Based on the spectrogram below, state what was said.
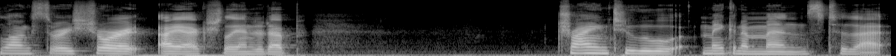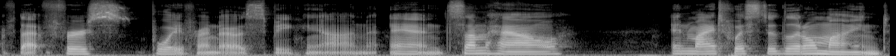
long story short, I actually ended up trying to make an amends to that that first boyfriend I was speaking on, and somehow, in my twisted little mind,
